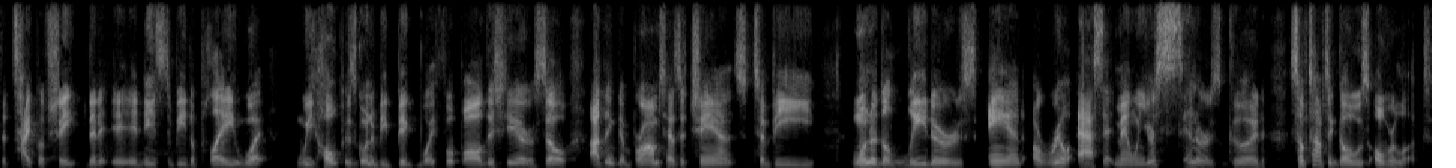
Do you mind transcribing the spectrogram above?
the type of shape that it, it needs to be to play what we hope is going to be big boy football this year. So I think that Brahms has a chance to be one of the leaders and a real asset. Man, when your center is good, sometimes it goes overlooked.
